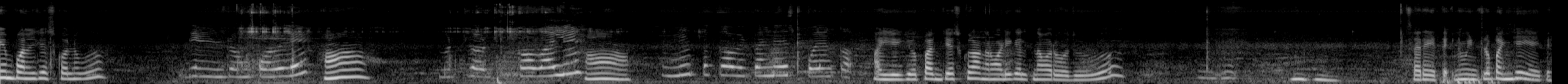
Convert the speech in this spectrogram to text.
ఏం పనులు చేసుకోవాలి నువ్వు? అయ్యయ్యో పని చేసుకుని అంగన్వాడికి వెళ్తున్నావా రోజు. సరే అయితే నువ్వు ఇంట్లో పని చేయి అయితే.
